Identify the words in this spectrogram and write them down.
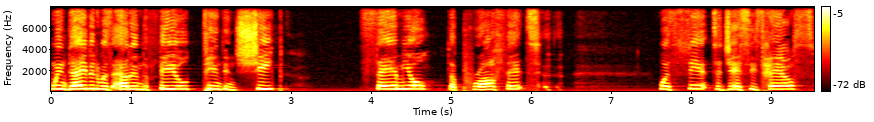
When David was out in the field tending sheep, Samuel, the prophet, was sent to Jesse's house.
